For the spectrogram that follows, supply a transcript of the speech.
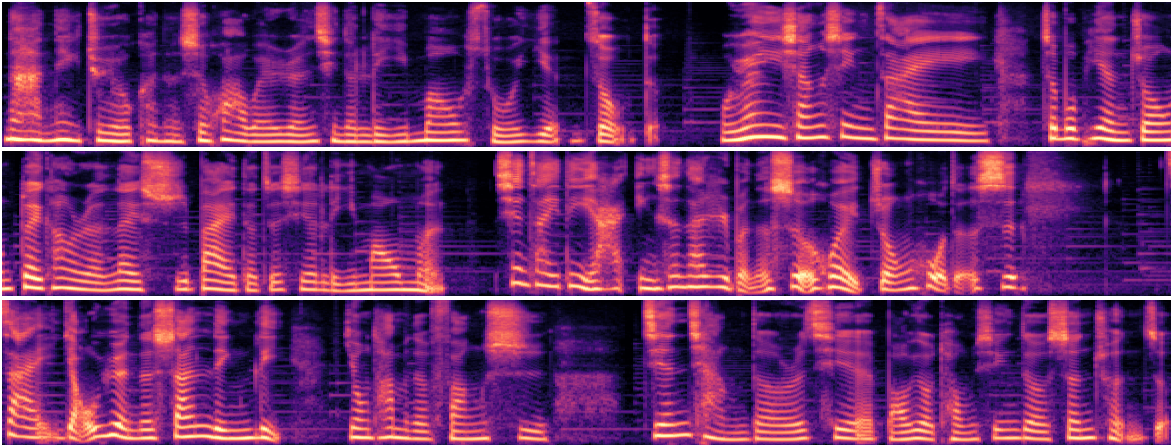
那那就有可能是化为人形的狸猫所演奏的。我愿意相信，在这部片中对抗人类失败的这些狸猫们，现在一定也还隐身在日本的社会中，或者是在遥远的山林里，用他们的方式。坚强的，而且保有童心的生存者，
